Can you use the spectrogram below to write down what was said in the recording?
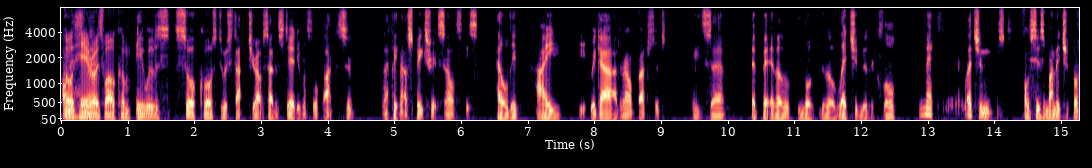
Honestly. hero's welcome. He was so close to a statue outside the stadium of Phil Parkinson. And I think that speaks for itself. He's held in high regard around Bradford. He's um, a bit of a you know, legend of the club. Legend, obviously as a manager, but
